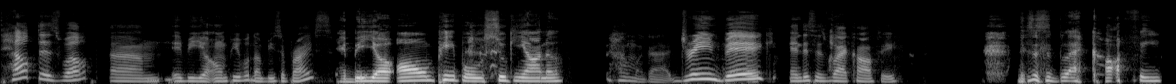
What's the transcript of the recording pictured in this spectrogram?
Health is wealth. Um, it be your own people. Don't be surprised. It be your own people, Sukiana. Oh my God! Dream big, and this is BlaqKoffee. This is BlaqKoffee.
